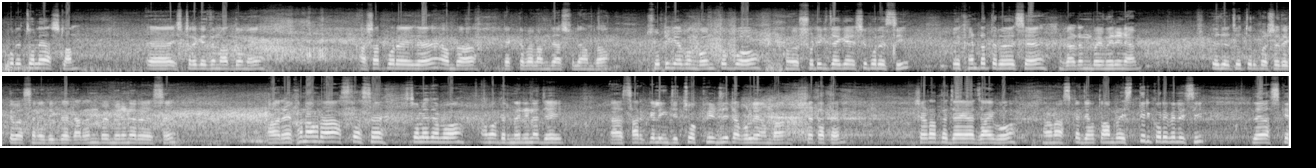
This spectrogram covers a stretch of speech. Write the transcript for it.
উপরে চলে আসলাম স্টার গেজের মাধ্যমে। আসার পরে এই যে আমরা দেখতে পেলাম যে আসলে আমরা সঠিক এবং গন্তব্য সঠিক জায়গায় এসে পড়েছি। এখানটাতে রয়েছে গার্ডেন বাই মেরিনা এই যে চতুর্পাশে দেখতে পাচ্ছেন, এদিক দিয়ে গার্ডেন বাই মেরিনা রয়েছে। আর এখন আমরা আস্তে আস্তে চলে যাব আমাদের মেরিনা যেই সার্কেলিং যে চক্রির যেটা বলি আমরা সেটাতে। সেটাতে জায়গা যাইবো। কারণ আজকে যেহেতু আমরা স্থির করে ফেলেছি যে আজকে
